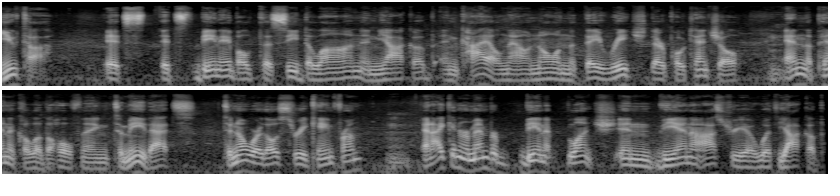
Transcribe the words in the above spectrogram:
Utah. It's it's being able to see DeLon and Jakob and Kyle now knowing that they reached their potential and the pinnacle of the whole thing. To me, that's to know where those three came from. Mm. And I can remember being at lunch in Vienna, Austria with Jakob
